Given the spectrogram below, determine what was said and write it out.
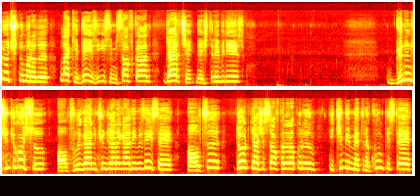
3 numaralı Lucky Daisy isimli safkan gerçekleştirebilir. Günün 3. koşusu altılı gayen 3. ana geldiğimizde ise 6 4 yaşlı safkan Arapların 2000 metre kum pistte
